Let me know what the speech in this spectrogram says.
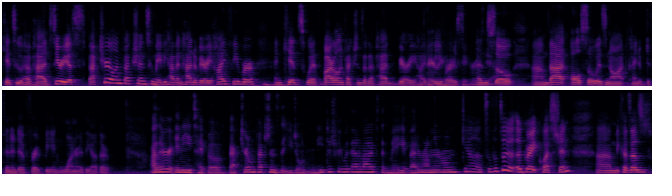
kids who have had serious bacterial infections who maybe haven't had a very high fever, mm-hmm. and kids with viral infections that have had very high very fevers. High fevers and yeah. so um, that also is not kind of definitive for it being one or the other. Are there any type of bacterial infections that you don't need to treat with antibiotics that may get better on their own? Yeah, so that's a, a great question um, because as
